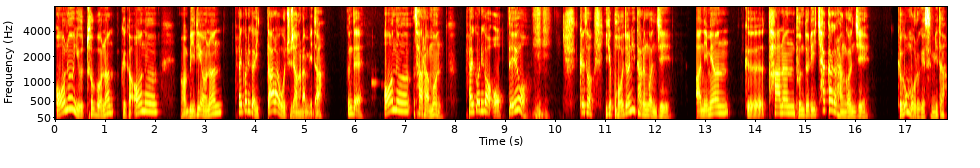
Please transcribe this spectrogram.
어느 유튜버는 그러니까 어느 어, 미디어는 팔걸이가 있다라고 주장을 합니다. 근데 어느 사람은 팔걸이가 없대요. 그래서 이게 버전이 다른 건지 아니면 그 타는 분들이 착각을 한 건지 그건 모르겠습니다.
